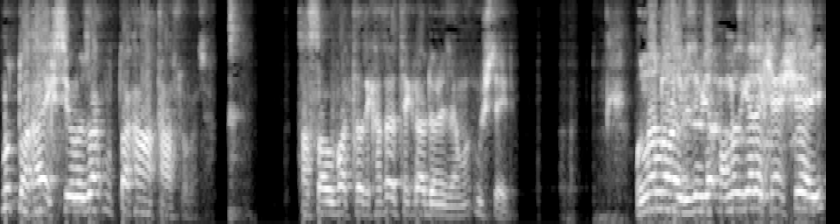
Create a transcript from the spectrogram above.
Mutlaka eksiği olacak, mutlaka hatası olacak. Tasavvufa, tarikata tekrar döneceğim, unutmuş değilim. Bundan dolayı bizim yapmamız gereken şey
